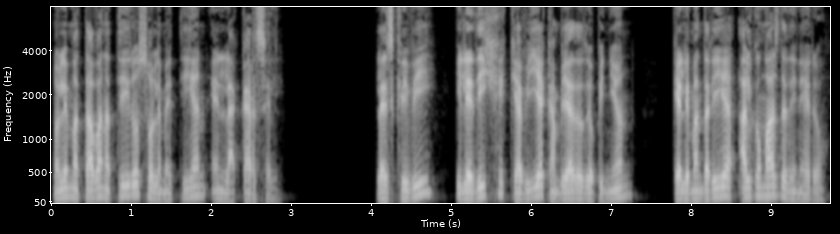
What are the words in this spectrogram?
no le mataban a tiros o le metían en la cárcel. Le escribí y le dije que había cambiado de opinión, que le mandaría algo más de dinero.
